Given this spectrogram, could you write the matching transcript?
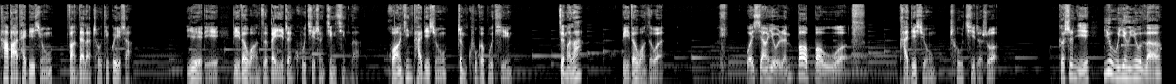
他把泰迪熊放在了抽屉柜上。夜里，彼得王子被一阵哭泣声惊醒了。黄金泰迪熊正哭个不停。怎么啦？彼得王子问。我想有人抱抱我，泰迪熊抽泣着说。可是你又硬又冷，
